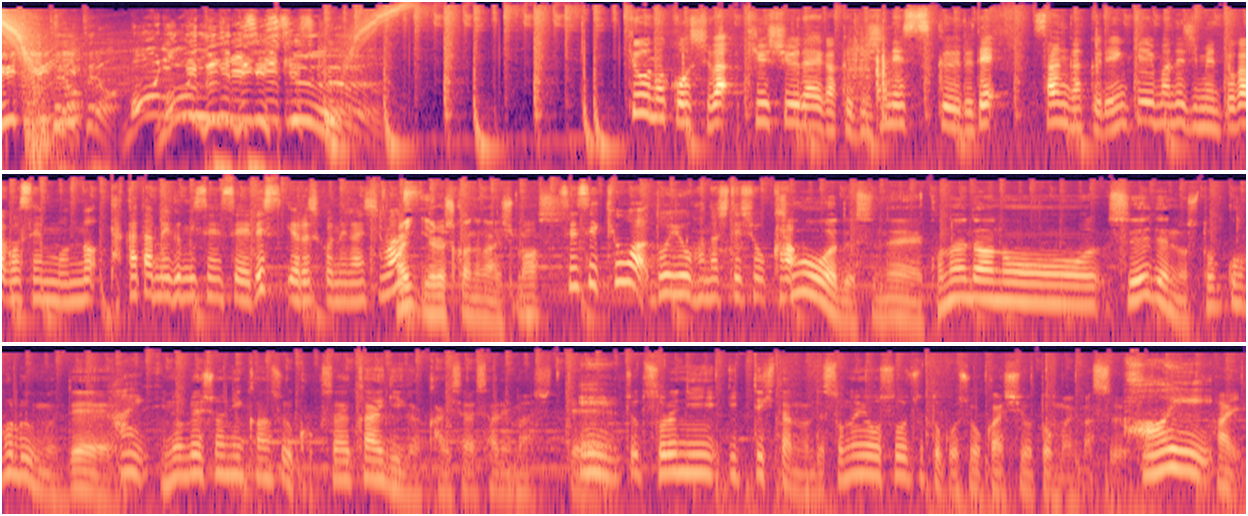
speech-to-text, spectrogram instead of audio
今日の講師は九州大学ビジネススクールで産学連携マネジメントがご専門の高田恵先生です。よろしくお願いします、はい、よろしくお願いします。先生今日はどういうお話でしょうか？今日はですね、この間あのスウェーデンのストックホルムで、はい。イノベーションに関する国際会議が開催されまして、ええ。ちょっとそれに行ってきたので、その様子をちょっとご紹介しようと思います。はい、はい、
